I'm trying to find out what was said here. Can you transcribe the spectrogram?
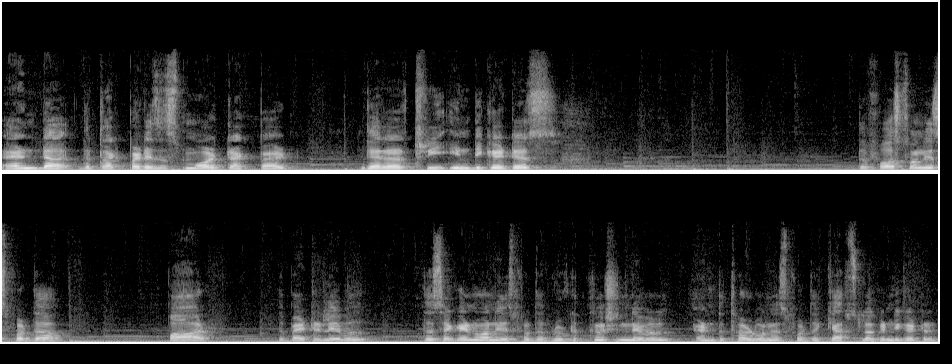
and uh, the trackpad is a small trackpad there are three indicators the first one is for the power the battery level the second one is for the bluetooth connection level and the third one is for the caps lock indicator.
